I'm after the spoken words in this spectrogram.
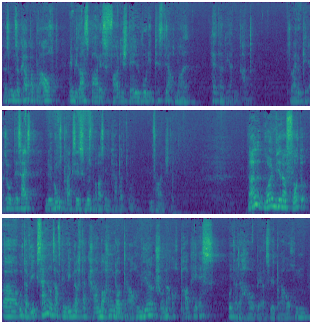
Also unser Körper braucht ein belastbares Fahrgestell, wo die Piste auch mal härter werden kann. Soweit okay. Also das heißt, in der Übungspraxis muss man was mit dem Körper tun, im Fahrgestell. Dann wollen wir da flott äh, unterwegs sein, uns auf den Weg nach Dakar machen. Da brauchen wir schon auch ein paar PS unter der Haube. Also wir brauchen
